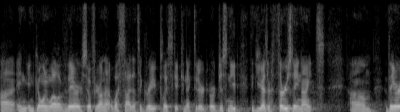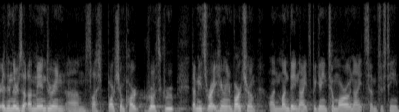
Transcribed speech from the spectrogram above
Uh, and, and going well over there. So if you're on that west side, that's a great place to get connected or, or just need, I think you guys are Thursday nights um, there. And then there's a, a Mandarin um, slash Bartram Park growth group that meets right here in Bartram on Monday nights, beginning tomorrow night, 7.15.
